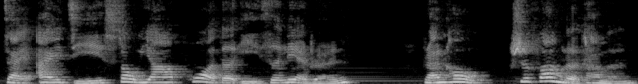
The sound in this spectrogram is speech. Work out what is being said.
在埃及受压迫的以色列人，然后释放了他们。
